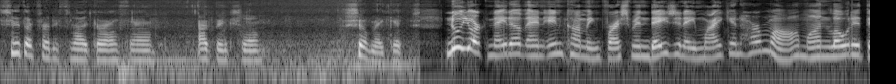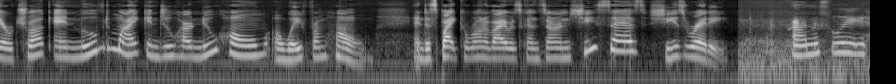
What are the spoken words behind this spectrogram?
She's a pretty smart girl, so I think she'll she'll make it. New York native and incoming freshman Dejanay Mike and her mom unloaded their truck and moved Mike into her new home away from home. And despite coronavirus concerns, she says she's ready. Honestly,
